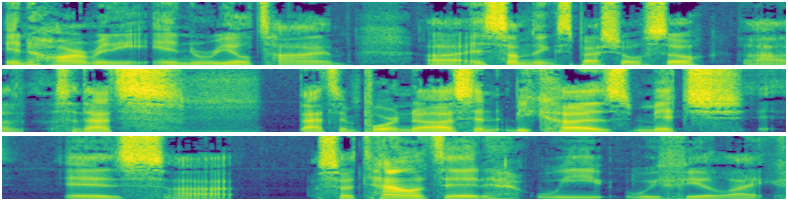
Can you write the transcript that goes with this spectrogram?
in harmony in real time uh, is something special. So uh, so that's that's important to us, and because Mitch is uh, so talented, we we feel like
